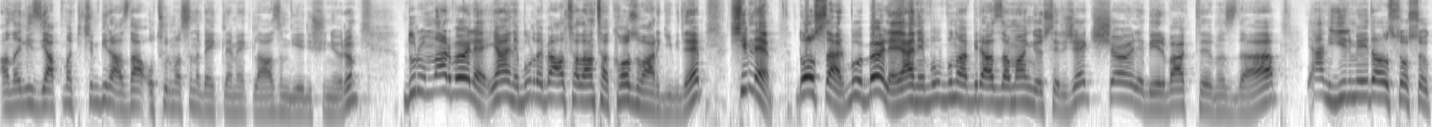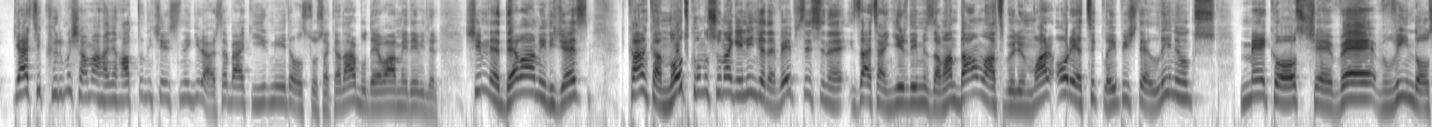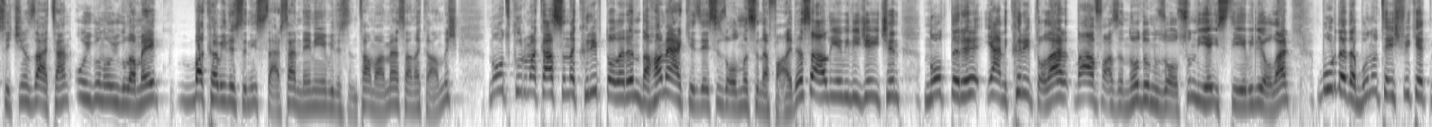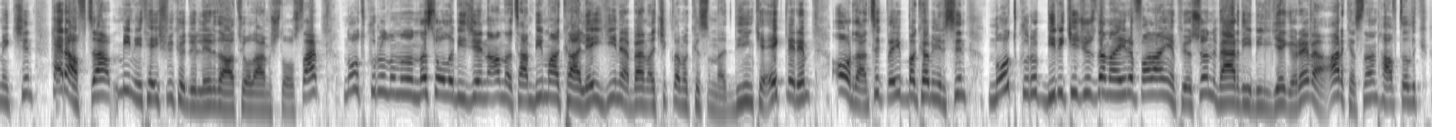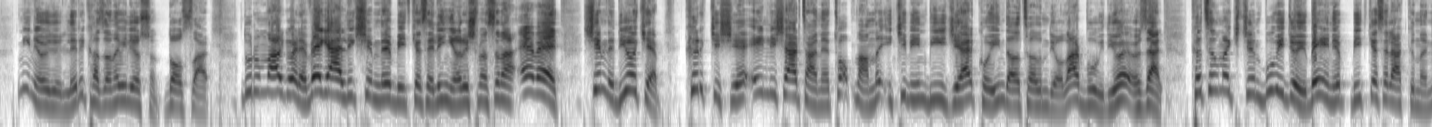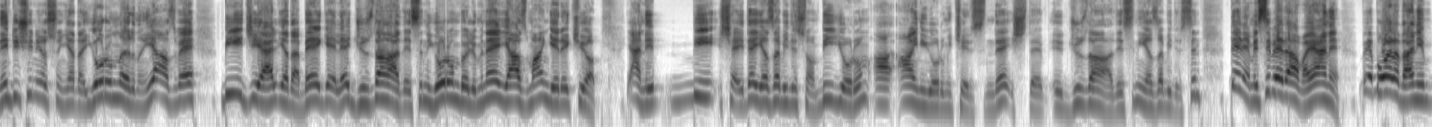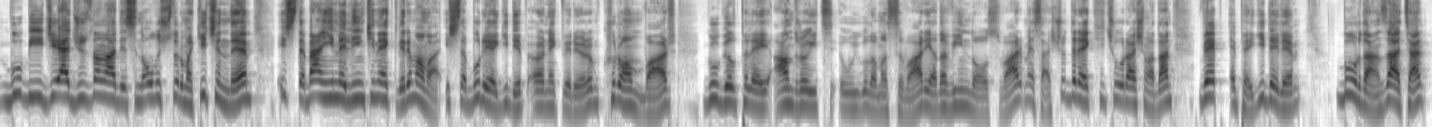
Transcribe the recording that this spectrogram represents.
analiz yapmak için biraz daha oturmasını beklemek lazım diye düşünüyorum. Durumlar böyle. Yani burada bir alçalan takoz var gibi de. Şimdi dostlar bu böyle. Yani bu buna biraz zaman gösterecek. Şöyle bir baktığımızda yani 27 Ağustos'u gerçi kırmış ama hani hattın içerisine girerse belki 27 Ağustos'a kadar bu devam edebilir. Şimdi devam edeceğiz. Kanka not konusuna gelince de web sitesine zaten girdiğimiz zaman download bölüm var. Oraya tıklayıp işte Linux, macOS şey ve Windows için zaten uygun uygulamayı bakabilirsin. istersen deneyebilirsin. Tamamen sana kalmış. Not kurmak aslında kriptoların daha merkeziyetsiz olmasına fayda sağlayabileceği için notları yani kriptolar daha fazla nodumuz olsun diye isteyebiliyorlar. Burada da bunu teşvik etmek için her hafta mini teşvik ödülleri dağıtıyorlarmış dostlar. Not kurulumunun nasıl olabileceğini anlatan bir makale yine ben açıklama kısmına linke eklerim. Oradan tıklayıp bakabilirsin. Not kurup 1-2 cüzdan ayrı falan yapıyorsun verdiği bilgiye göre ve arkasından haftalık mini ödülleri kazanabiliyorsun dostlar. Durumlar böyle ve geldik şimdi Bitkesel'in yarışmasına. Evet şimdi diyor ki 40 kişiye 50'şer tane toplamda 2000 BGL coin dağıtalım diyorlar bu videoya özel. Katılmak için bu videoyu beğenip Bitkesel hakkında ne düşünüyorsun ya da yorumlarını yaz ve BGL ya da BGL cüzdan adresini yorum bölümüne yazman gerekiyor. Yani bir şeyde yazabilirsin. Bir yorum aynı yorum içerisinde işte e, cüzdan adresini yazabilirsin. Denemesi bedava yani. Ve bu arada hani bu BGL cüzdan adresini oluşturmak için de işte ben yine linkini eklerim ama işte buraya gidip örnek veriyorum Chrome var. Google Play Android uygulaması var ya da Windows var. Mesela şu direkt hiç uğraşmadan web app'e gidelim. Buradan zaten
